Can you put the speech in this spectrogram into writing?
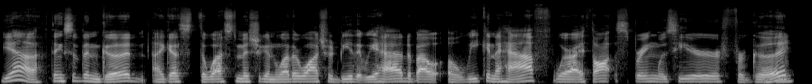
yeah things have been good i guess the west michigan weather watch would be that we had about a week and a half where i thought spring was here for good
